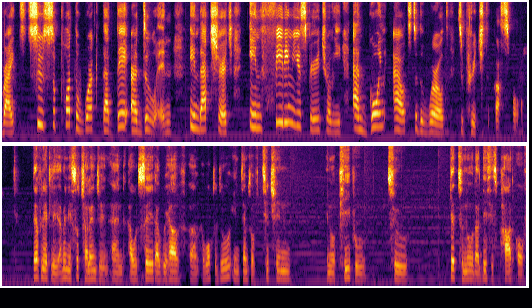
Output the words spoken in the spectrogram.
right, to support the work that they are doing in that church in feeding you spiritually and going out to the world to preach the gospel. Definitely. I mean, it's so challenging, and I would say that we have um, a work to do in terms of teaching, you know, people to get to know that this is part of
